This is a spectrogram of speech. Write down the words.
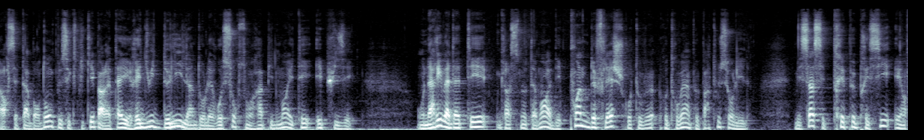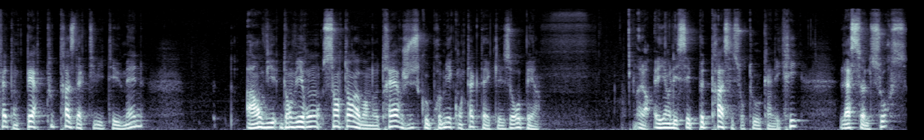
Alors cet abandon peut s'expliquer par la taille réduite de l'île, hein, dont les ressources ont rapidement été épuisées. On arrive à dater grâce notamment à des pointes de flèches retrouvées un peu partout sur l'île. Mais ça, c'est très peu précis et en fait, on perd toute trace d'activité humaine d'environ 100 ans avant notre ère jusqu'au premier contact avec les Européens. Alors, ayant laissé peu de traces et surtout aucun écrit, la seule source,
